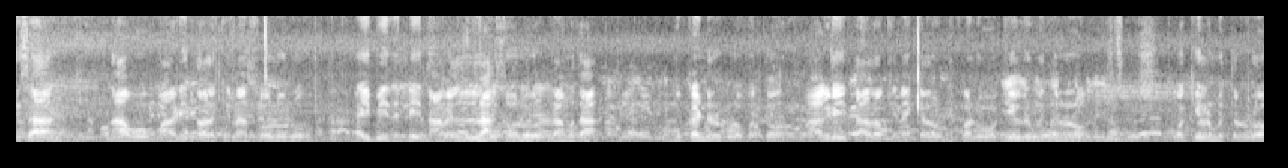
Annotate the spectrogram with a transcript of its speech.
ದಿವಸ ನಾವು ಮಾಗಡಿ ತಾಲೂಕಿನ ಸೋಲೂರು ಐಬಿನಲ್ಲಿ ನಾವೆಲ್ಲ ಸೋಲೂರು ಗ್ರಾಮದ ಮುಖಂಡರುಗಳು ಮತ್ತು ಮಾಗಡಿ ತಾಲೂಕಿನ ಕೆಲವು ಮುಖಂಡರು ವಕೀಲರು ಮಿತ್ರರು ವಕೀಲರು ಮಿತ್ರರು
